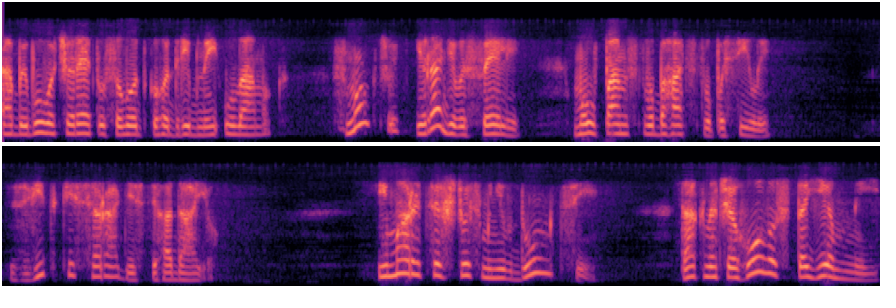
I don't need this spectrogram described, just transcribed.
аби був очерету солодкого дрібний уламок, смокчуть і раді веселі, мов панство багатство посіли. Звідкися радість гадаю. І мариться щось мені в думці, так наче голос таємний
